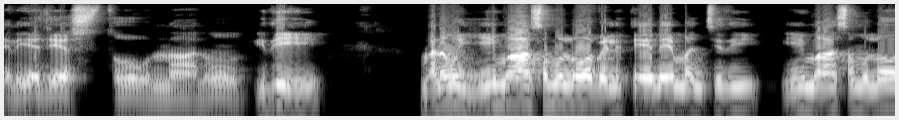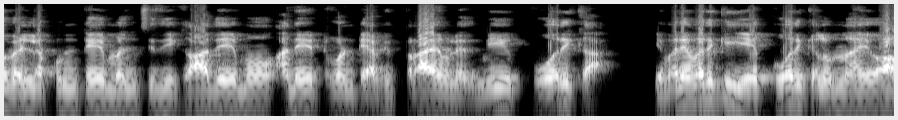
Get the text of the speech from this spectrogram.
తెలియజేస్తూ ఉన్నాను. ఇది మనము ఈ మాసములో వెళితేనే మంచిది ఈ మాసములో వెళ్ళకుంటే మంచిది కాదేమో అనేటువంటి అభిప్రాయం లేదు. మీ కోరిక ఎవరెవరికి ఏ కోరికలు ఉన్నాయో ఆ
